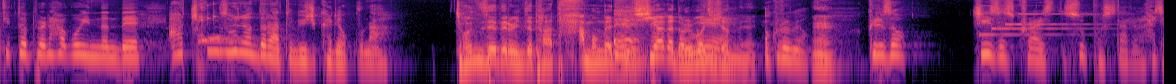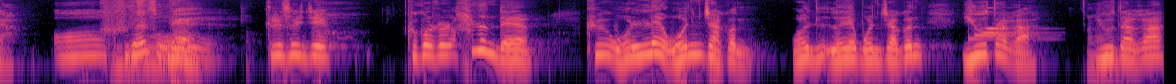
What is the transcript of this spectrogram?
피터팬 하고 있는데 아 청소년들한테 뮤지컬이었구나. 전 세대로 이제 다 다 뭔가 이제 예. 시야가 넓어지셨네. 예. 아, 그러면 예. 그래서 Jesus Christ Superstar를 하자. 아 그래서 네. 그래서 이제 그거를 하는데 그 원래 원작은 원래 원작은 유다가 유다가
